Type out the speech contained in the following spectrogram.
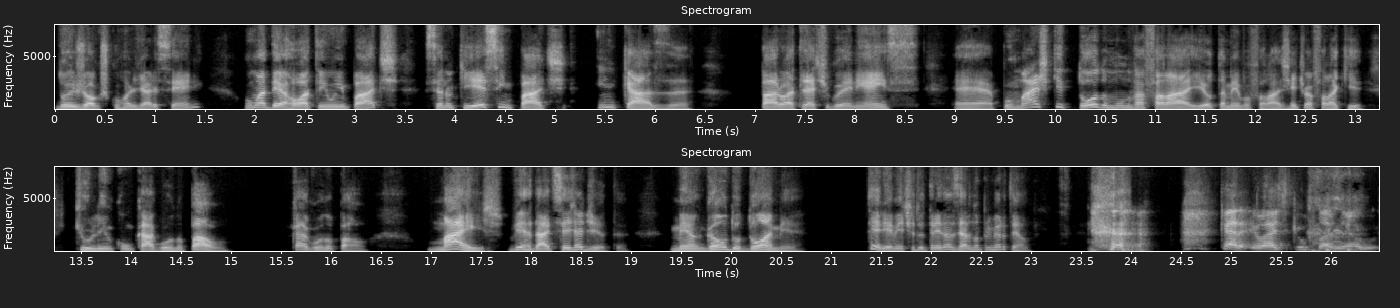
dois jogos com o Rogério Ceni, uma derrota e um empate, sendo que esse empate em casa para o Atlético Goianiense, é, por mais que todo mundo vai falar, e eu também vou falar, a gente vai falar aqui, que o Lincoln cagou no pau, cagou no pau. Mas, verdade seja dita, Mengão do Domi teria metido 3 a 0 no primeiro tempo. Cara, eu acho que o Flamengo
